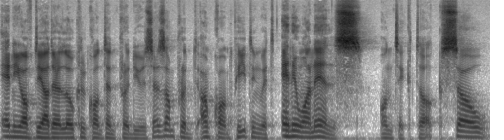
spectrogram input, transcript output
any of the other local content producers. I'm pro- I'm competing with anyone else on TikTok. So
